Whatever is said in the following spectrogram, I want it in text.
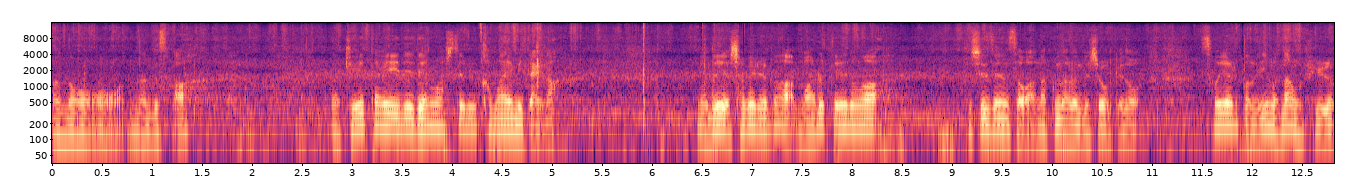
あの何ですか？携帯で電話してる構えみたいなので喋れば、まあ、ある程度は不自然さはなくなるんでしょうけどそうやるとね今何分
